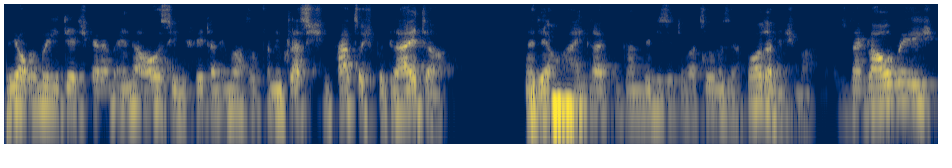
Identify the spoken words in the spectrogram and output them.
wie auch immer die Tätigkeit am Ende aussieht. Ich rede dann immer so von dem klassischen Fahrzeugbegleiter, äh, der auch eingreifen kann, wenn die Situation es erforderlich macht. Also da glaube ich,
